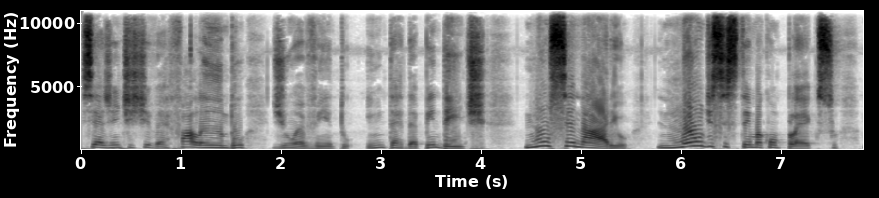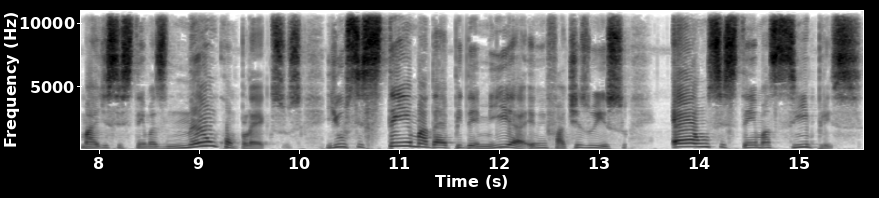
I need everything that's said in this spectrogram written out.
se a gente estiver falando de um evento interdependente num cenário não de sistema complexo, mas de sistemas não complexos. E o sistema da epidemia, eu enfatizo isso, é um sistema simples,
